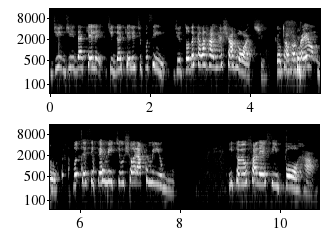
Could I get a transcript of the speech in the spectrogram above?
de, de, daquele, de daquele tipo assim, de toda aquela rainha Charlotte que eu tava vendo, você se permitiu chorar comigo. Então eu falei assim, porra,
